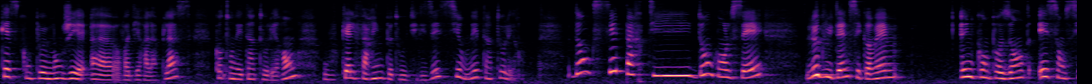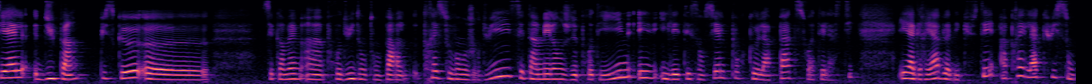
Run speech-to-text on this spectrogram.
qu'est-ce qu'on peut manger, on va dire, à la place quand on est intolérant ou quelle farine peut-on utiliser si on est intolérant. Donc c'est parti. Donc on le sait, le gluten c'est quand même une composante essentielle du pain puisque c'est quand même un produit dont on parle très souvent aujourd'hui. C'est un mélange de protéines et il est essentiel pour que la pâte soit élastique et agréable à déguster après la cuisson.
